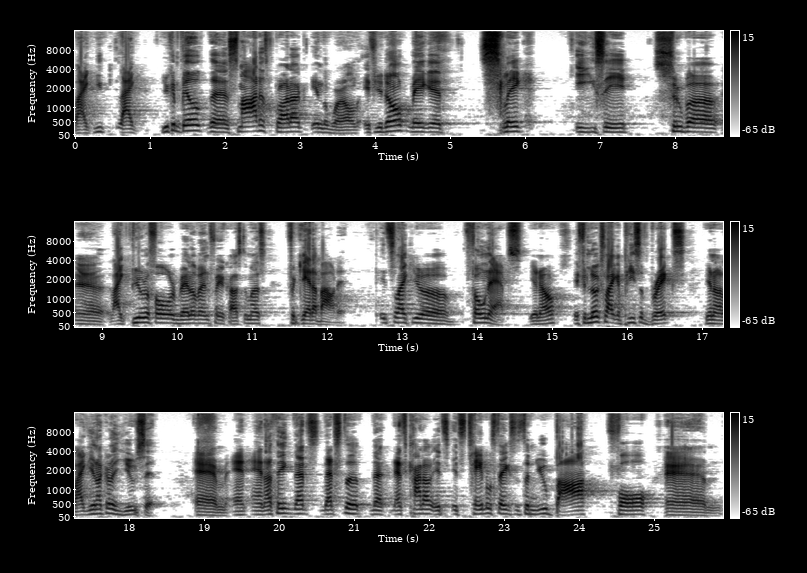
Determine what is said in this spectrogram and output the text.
Like you, like you can build the smartest product in the world if you don't make it slick, easy, super uh, like beautiful, relevant for your customers, forget about it. It's like your phone apps, you know. If it looks like a piece of bricks, you know, like you're not going to use it. Um, and and I think that's that's the that that's kind of it's it's table stakes. It's the new bar for um,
